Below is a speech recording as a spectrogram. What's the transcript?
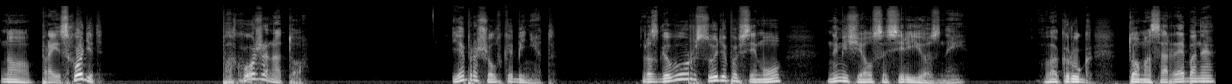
«Но происходит?» «Похоже на то». Я прошел в кабинет. Разговор, судя по всему, намечался серьезный. Вокруг Томаса Ребана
